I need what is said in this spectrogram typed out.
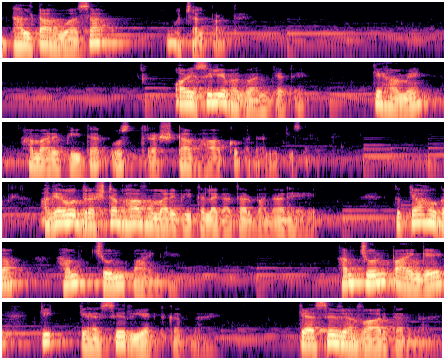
ढलता हुआ सा, वो चल पड़ता है। और इसीलिए भगवान कहते हैं कि हमें, हमारे भीतर उस दृष्टा भाव को बनाने की ज़रूरत अगर वो दृष्टा भाव हमारे भीतर लगातार बना रहे तो क्या होगा? हम चुन पाएँगे। हम चुन पाएँगे कि कैसे रिएक्ट करना है, कैसे व्यवहार करना है,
